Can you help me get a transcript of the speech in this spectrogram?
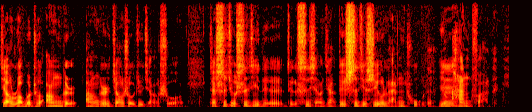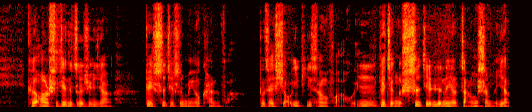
叫 Roberto Unger，Unger 教授就讲说，在十九世纪的这个思想家对世界是有蓝图的、有看法的，可二世纪的哲学家对世界是没有看法，都在小议题上发挥。嗯，对整个世界人类要长什么样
